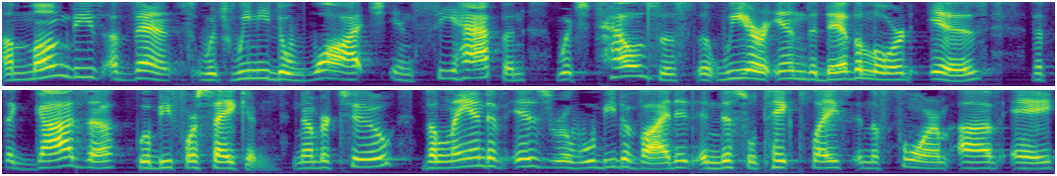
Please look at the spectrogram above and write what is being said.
Among these events which we need to watch and see happen, which tells us that we are in the day of the Lord, is that the Gaza will be forsaken. Number two, the land of Israel will be divided, and this will take place in the form of a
